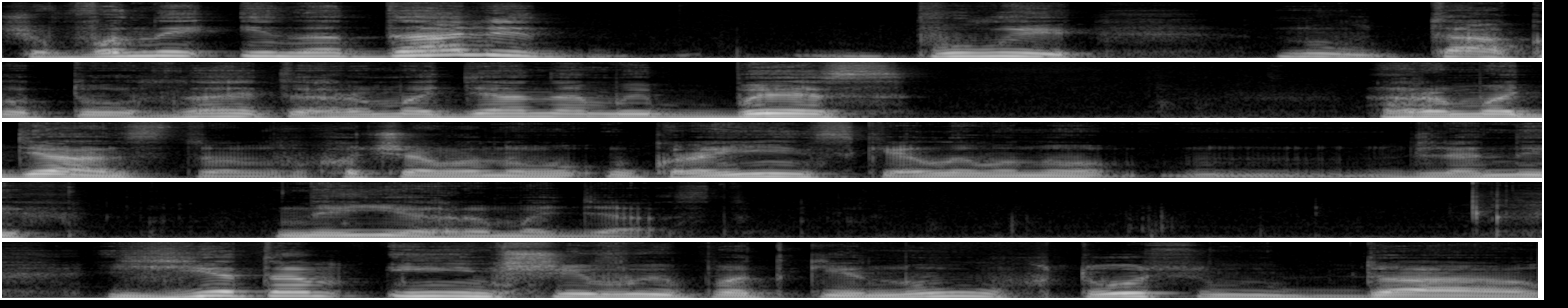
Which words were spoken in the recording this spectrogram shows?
щоб вони і надалі були, ну, так, ото, знаєте, громадянами без громадянства, хоча воно українське, але воно для них не є громадянство. Є там інші випадки. Ну, хтось, да,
